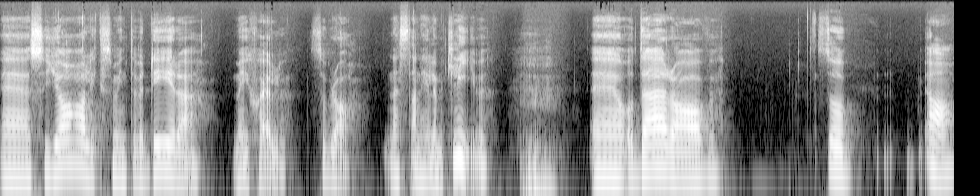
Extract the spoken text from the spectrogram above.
Eh, så jag har liksom inte värderat mig själv så bra nästan hela mitt liv. Mm. Eh, och därav så, ja,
